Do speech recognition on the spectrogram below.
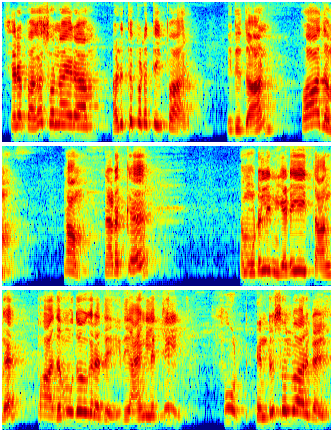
சிறப்பாக சொன்னாயிராம். அடுத்த படத்தை பார். இதுதான் பாதம். நாம் நடக்க நம் உடலின் எடையை தாங்க பாதம் உதவுகிறது. இது ஆங்கிலத்தில் ஃபுட் என்று சொல்வார்கள்.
